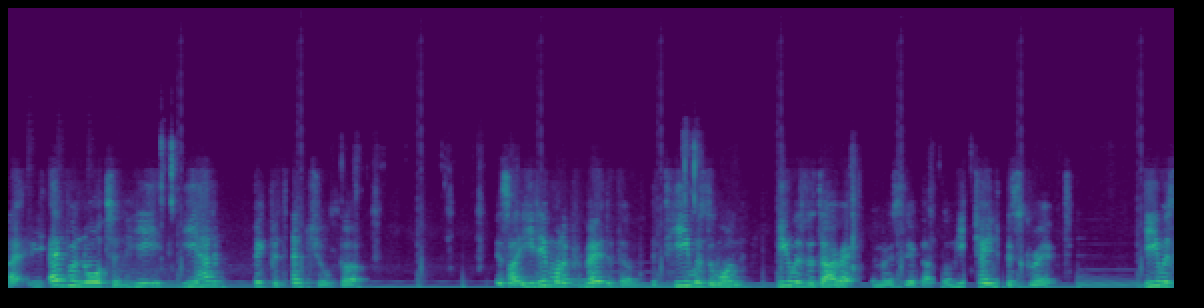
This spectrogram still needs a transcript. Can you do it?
Like Edward Norton, he he had a big potential, but it's like he didn't want to promote the film. But he was the one. He was the director mostly of that film. He changed the script. He was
